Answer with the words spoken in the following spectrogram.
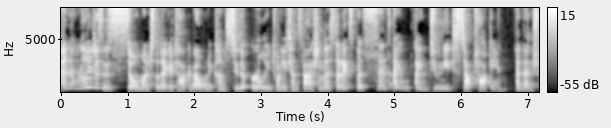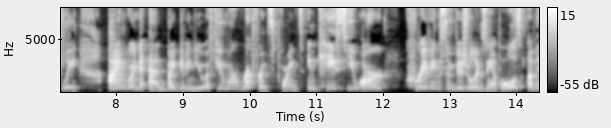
And there really just is so much that I could talk about when it comes to the early 2010s fashion aesthetics, but since I, I do need to stop talking eventually, I am going to end by giving you a few more reference points in case you are craving some visual examples of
